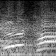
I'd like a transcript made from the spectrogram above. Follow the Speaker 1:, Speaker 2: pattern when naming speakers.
Speaker 1: You're the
